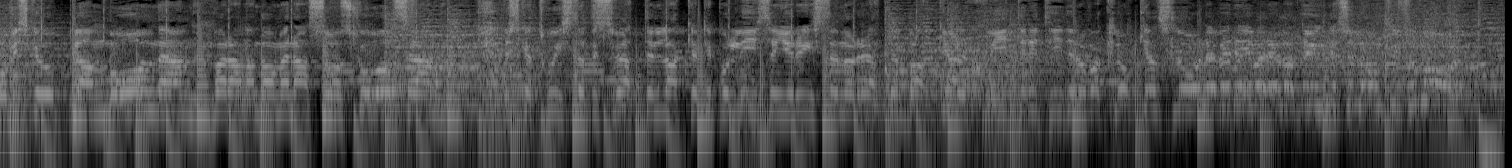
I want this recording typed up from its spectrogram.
Och vi ska upp bland molnen, varannan dag men alltså en skål sen. Vi ska twista till svetten, lackar till polisen, juristen och rätten backar. Skiter i tiden och vad klockan slår när vi revar hela dygnet så långt vi förmår.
